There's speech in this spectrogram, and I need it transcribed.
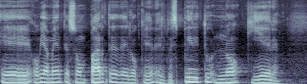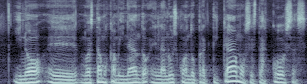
eh, obviamente son parte de lo que el Espíritu no quiere. Y no, eh, no estamos caminando en la luz cuando practicamos estas cosas.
